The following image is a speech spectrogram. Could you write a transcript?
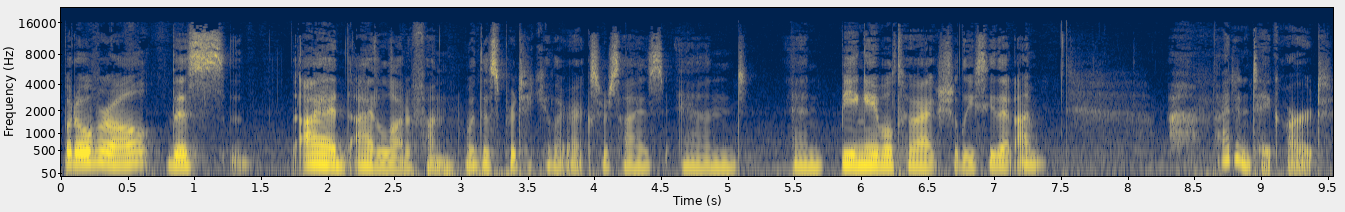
But overall, this I had I had a lot of fun with this particular exercise and and being able to actually see that I'm I didn't take art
